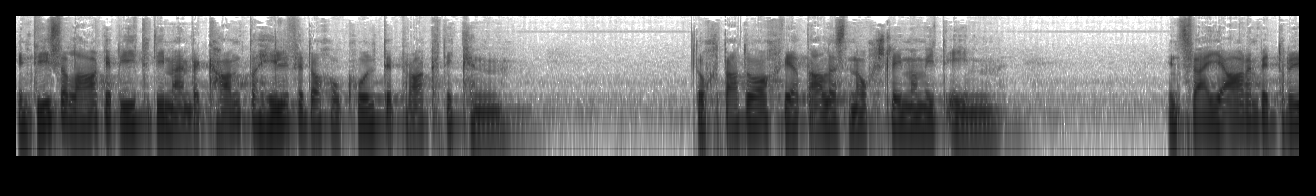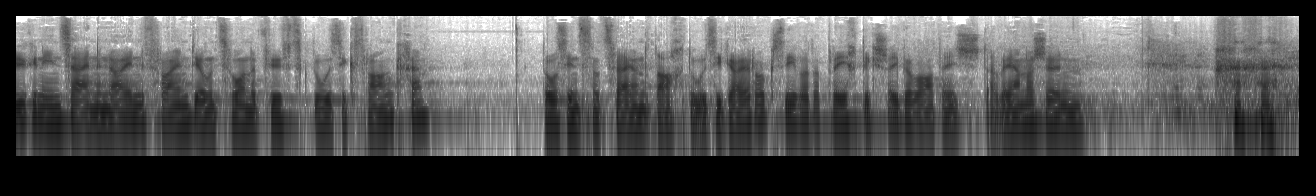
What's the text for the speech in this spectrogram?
In dieser Lage bietet ihm ein Bekannter Hilfe durch okkulte Praktiken. Doch dadurch wird alles noch schlimmer mit ihm. In zwei Jahren betrügen ihn seine neuen Freunde um 250.000 Franken. Da sind es noch 208.000 Euro gewesen, wo der Bericht geschrieben worden ist. Da wäre noch schön.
